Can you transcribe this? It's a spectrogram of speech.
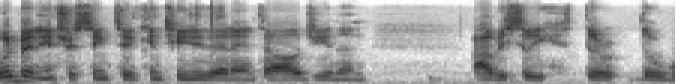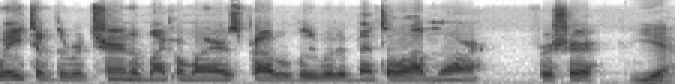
would have been interesting to continue that anthology, and then obviously the the weight of the return of Michael Myers probably would have meant a lot more for sure. Yeah.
